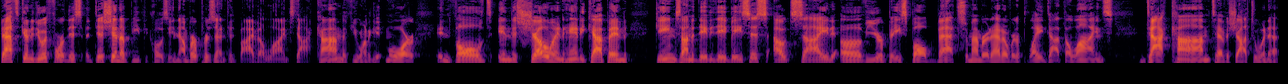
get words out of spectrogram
that's going to do it for this edition of Beat the Closing Number presented by TheLines.com. If you want to get more involved in the show and handicapping games on a day to day basis outside of your baseball bets, remember to head over to play.thelines.com to have a shot to win a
